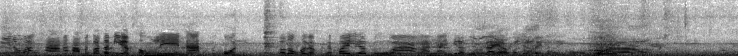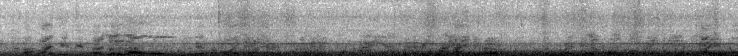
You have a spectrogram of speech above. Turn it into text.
ที่ระหว่างทางนะคะ มันก็จะมีแบบสองเลนนะ ทุกคน เราต้องคอยแบบค่อยๆเลือกดูว่าร้านไหนที่เราถูกใจเราก็เลือกได้เลยสามร้อยสี่สิบแล้วเลยเราเรียนสองร้อยมันจะเป็นชุดไข่นี่ครับไข่สีน้ำผงไข่พอ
